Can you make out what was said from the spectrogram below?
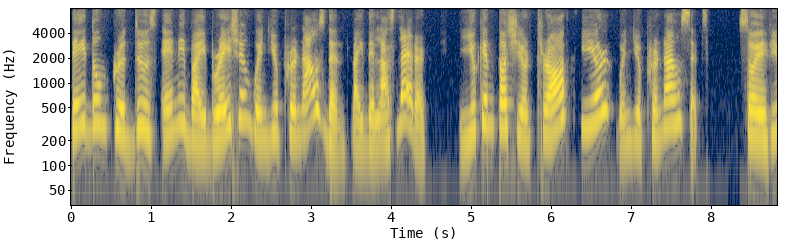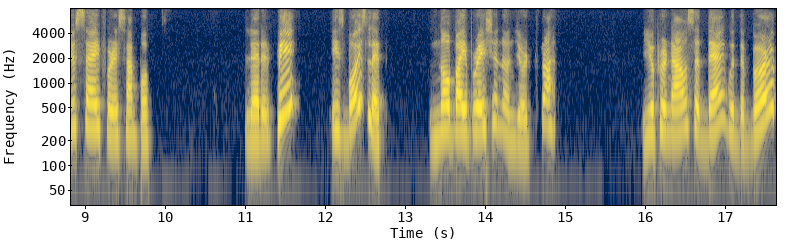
they don't produce any vibration when you pronounce them, like the last letter. You can touch your throat here when you pronounce it. So if you say, for example, letter P is voiceless, no vibration on your throat. You pronounce it then with the verb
